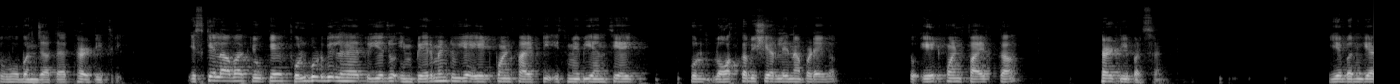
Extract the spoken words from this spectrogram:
तो वो बन जाता है 33 इसके अलावा क्योंकि फुल गुडविल है तो ये जो इम्पेयरमेंट हुई है 8.5 की, इसमें भी एनसीआई को लॉस का भी शेयर लेना पड़ेगा। तो 8.5 का 30 परसेंट। ये बन गया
